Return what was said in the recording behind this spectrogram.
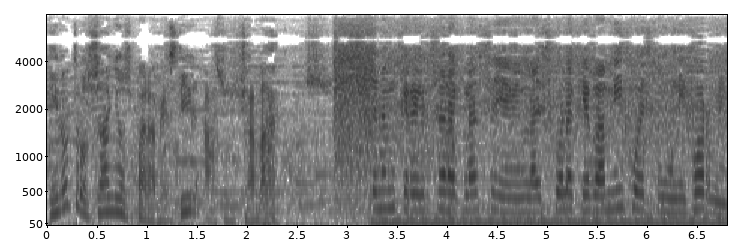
que en otros años para vestir a sus chamacos. Tenemos que regresar a clase en la escuela que va mi hijo es con uniforme.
